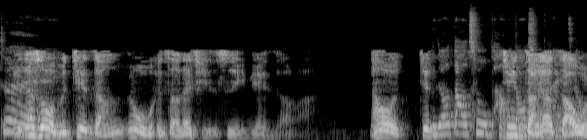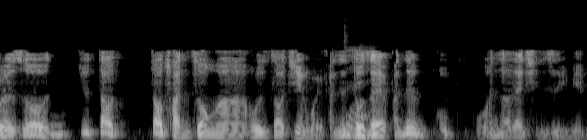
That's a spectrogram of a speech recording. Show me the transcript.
对。那时候我们舰长，因为我很少在寝室里面，你知道吗？然后舰，你都到处跑。舰长要找我的时候，就到到船中啊，或者到舰尾，反正都在，反正我我很少在寝室里面，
